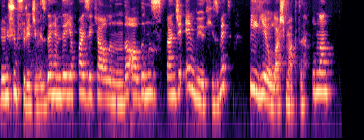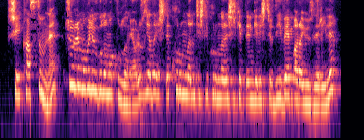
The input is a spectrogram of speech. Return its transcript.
dönüşüm sürecimizde hem de yapay zeka alanında aldığımız bence en büyük hizmet bilgiye ulaşmaktı. Bundan şey kastım ne? Türlü mobil uygulama kullanıyoruz ya da işte kurumların, çeşitli kurumların, şirketlerin geliştirdiği web arayüzleriyle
